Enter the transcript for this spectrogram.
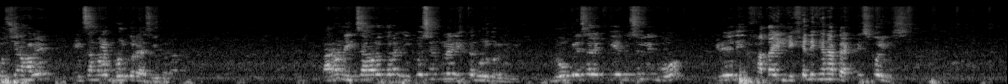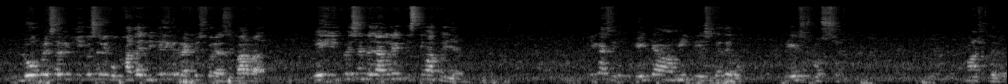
কোশ্চেন হবে এক্সাম হলে ভুল করে আসবি তোরা। কারণ এক্সাম হলে তোরা ইকুয়েশনগুলো লিখতে ভুল করে দিবি। লো প্রেসারে কি ইকুয়েশন লিখব? এটা যদি খাতায় লিখে লিখে না প্র্যাকটিস করিস লো প্রেসারে কি ইকুয়েশন লিখব? খাতায় লিখে লিখে প্র্যাকটিস করে আসি বারবার। এই ইকুয়েশনটা জানলে কিস্তিমাত হয়ে যাবে। ঠিক আছে? এইটা আমি টেস্টে দেবো। টেস্ট কোশ্চেন মাস্ট দেবো।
